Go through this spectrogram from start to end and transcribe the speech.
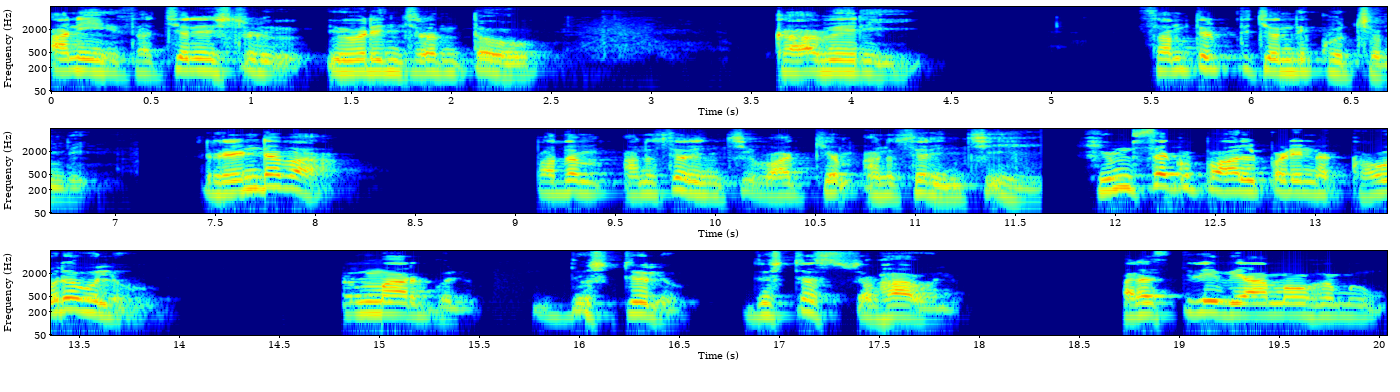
అని సత్యనిష్ఠుడు వివరించడంతో కావేరి సంతృప్తి చెంది కూర్చుంది. రెండవ పదం అనుసరించి వాక్యం అనుసరించి హింసకు పాల్పడిన కౌరవులు దుర్మార్గులు దుష్టులు దుష్ట స్వభావులు పరస్త్రీ వ్యామోహము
